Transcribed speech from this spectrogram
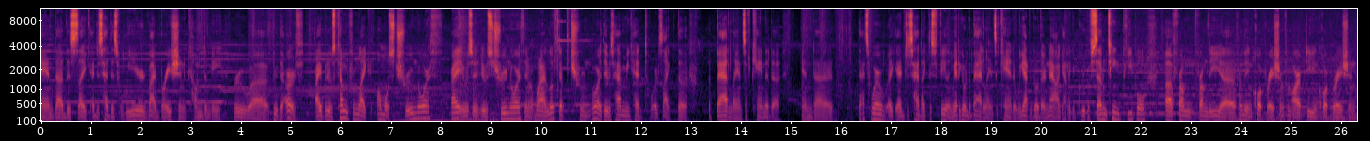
and uh, this like I just had this weird vibration come to me through uh, through the earth, right? But it was coming from like almost true north, right? It was it was true north, and when I looked up true north, it was having me head towards like the the Badlands of Canada, and uh, that's where I just had like this feeling. We had to go to the Badlands of Canada. We have to go there now. I got like a group of 17 people uh, from from the uh, from the incorporation from RFD Incorporation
